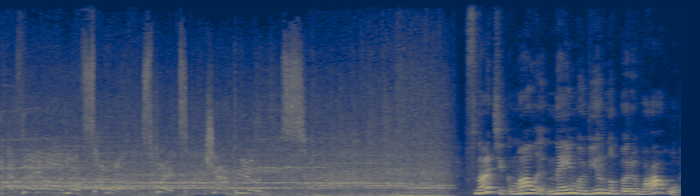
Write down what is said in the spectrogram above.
as they are your summer split champions. Fnatic мали неймовірну перевагу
